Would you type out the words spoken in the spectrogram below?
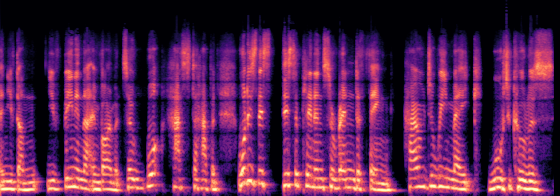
and you've done you've been in that environment so what has to happen what is this discipline and surrender thing how do we make water coolers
